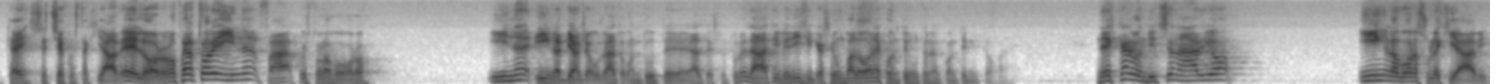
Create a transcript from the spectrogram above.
Okay? Se c'è questa chiave. E allora l'operatore in fa questo lavoro. In, in l'abbiamo già usato con tutte le altre strutture dati, verifica se un valore è contenuto nel contenitore. Nel caso di un dizionario, in lavora sulle chiavi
